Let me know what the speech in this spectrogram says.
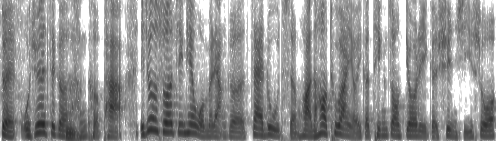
对，我觉得这个很可怕。嗯、也就是说，今天我们两个在录神话，然后突然有一个听众丢了一个讯息，说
